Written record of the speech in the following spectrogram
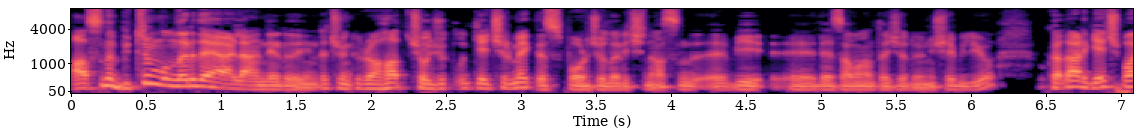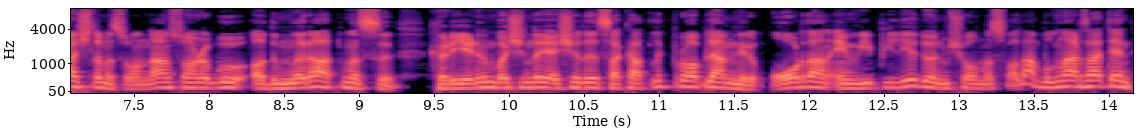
aslında bütün bunları değerlendirdiğinde çünkü rahat çocukluk geçirmek de sporcular için aslında e, bir e, dezavantaja dönüşebiliyor. Bu kadar geç başlaması, ondan sonra bu adımları atması, kariyerinin başında yaşadığı sakatlık problemleri, oradan MVP'liğe dönmüş olması falan bunlar zaten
